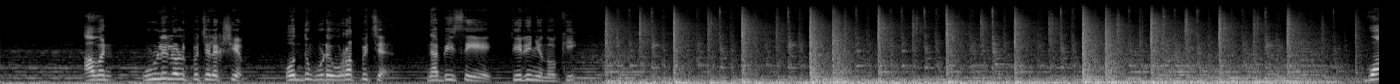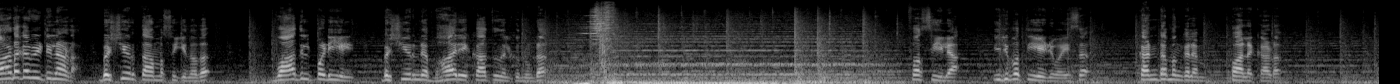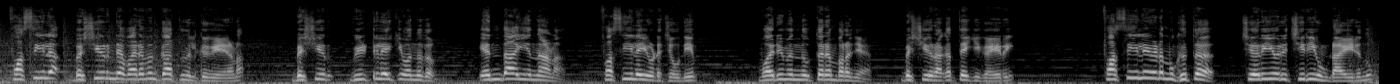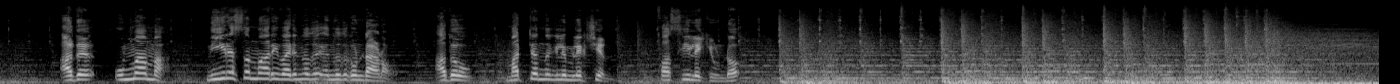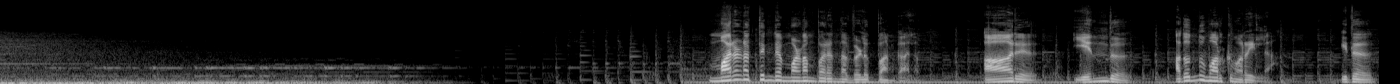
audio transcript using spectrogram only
അവൻ ഉള്ളിലൊളിപ്പിച്ച ലക്ഷ്യം ഒന്നും കൂടെ ഉറപ്പിച്ച് നബീസയെ തിരിഞ്ഞു നോക്കി. വാടക വീട്ടിലാണ് ബഷീർ താമസിക്കുന്നത്. വാതിൽപ്പടിയിൽ ബഷീറിന്റെ ഭാര്യ കാത്തു നിൽക്കുന്നുണ്ട്. ഫസീല ഇരുപത്തിയേഴ് വയസ്സ്. കണ്ടമംഗലം പാലക്കാട്. ഫസീല ബഷീറിന്റെ വരവും കാത്തു നിൽക്കുകയാണ്. ബഷീർ വീട്ടിലേക്ക് വന്നതും എന്തായി എന്നാണ് ഫസീലയുടെ ചോദ്യം. വരുമെന്ന് ഉത്തരം പറഞ്ഞ് ബഷീർ അകത്തേക്ക് കയറി. ഫസീലയുടെ മുഖത്ത് ചെറിയൊരു ചിരി ഉണ്ടായിരുന്നു. അത് ഉമ്മാമ്മ നീരസം മാറി വരുന്നത് എന്നതുകൊണ്ടാണോ? അതോ മറ്റെന്തെങ്കിലും ലക്ഷ്യം ഫസീലയ്ക്കുണ്ടോ മരണത്തിന്റെ മണം പരന്ന വെളുപ്പാൻ കാലം. ആര് എന്ത് അതൊന്നും ആർക്കും അറിയില്ല. ഇത്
